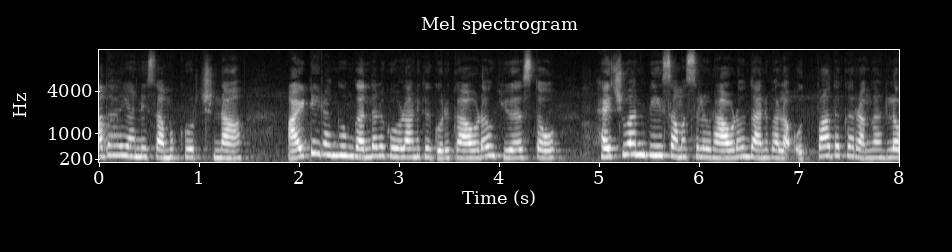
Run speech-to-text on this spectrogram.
ఆదాయాన్ని సమకూర్చున్న ఐటీ రంగం గందరగోళానికి గురి కావడం యుఎస్తో హెచ్ వన్ బి సమస్యలు రావడం దానివల్ల ఉత్పాదక రంగంలో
